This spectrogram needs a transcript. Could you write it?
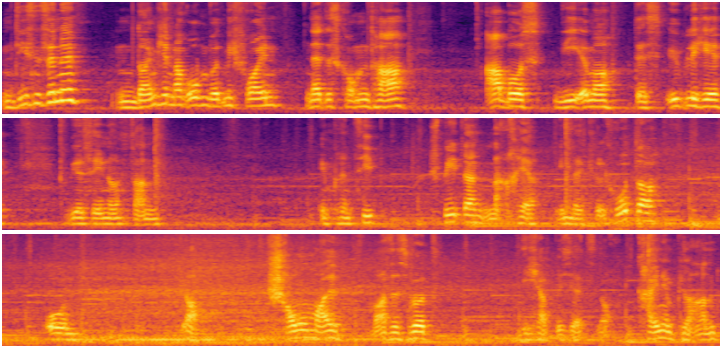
In diesem Sinne, ein Däumchen nach oben würde mich freuen, nettes Kommentar, Abos, wie immer, das Übliche. Wir sehen uns dann im Prinzip später, nachher in der Grillkota. Und ja, schauen wir mal, was es wird. Ich habe bis jetzt noch keinen Plan,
